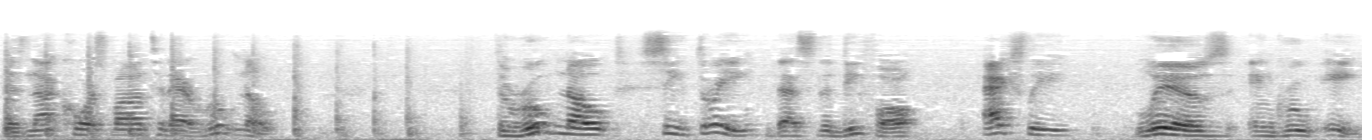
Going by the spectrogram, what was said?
does not correspond to that root note. The root note C3, that's the default, actually lives in group E.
